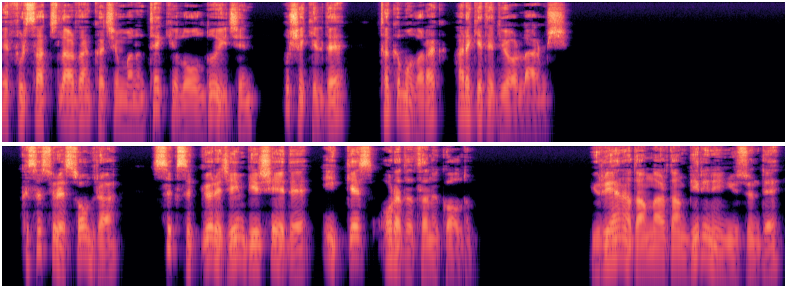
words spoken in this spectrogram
ve fırsatçılardan kaçınmanın tek yolu olduğu için bu şekilde takım olarak hareket ediyorlarmış. Kısa süre sonra sık sık göreceğim bir şeye de ilk kez orada tanık oldum. Yürüyen adamlardan birinin yüzünde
